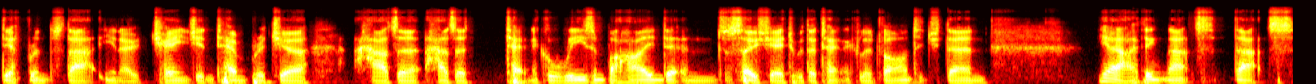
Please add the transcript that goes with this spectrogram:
difference that you know change in temperature has a has a technical reason behind it and associated with a technical advantage then yeah, I think that's that's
